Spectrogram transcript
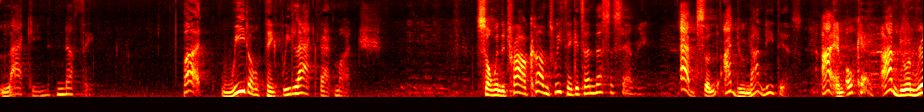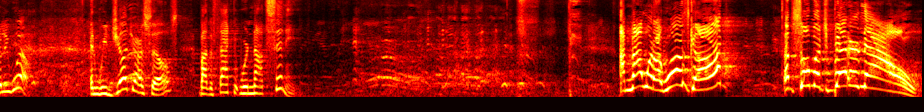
lacking nothing. But we don't think we lack that much. So when the trial comes, we think it's unnecessary. Absolutely. I do not need this. I am okay. I'm doing really well. And we judge ourselves by the fact that we're not sinning. I'm not what I was, God. I'm so much better now.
